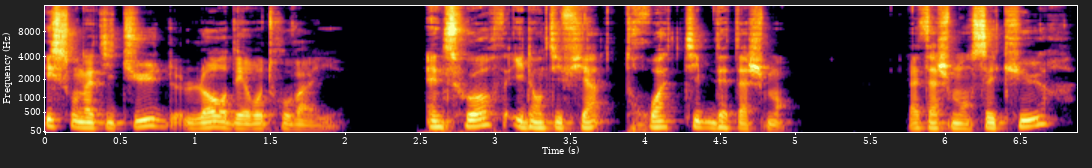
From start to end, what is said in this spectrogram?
et son attitude lors des retrouvailles. Hensworth identifia trois types d'attachement. L'attachement sécure,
